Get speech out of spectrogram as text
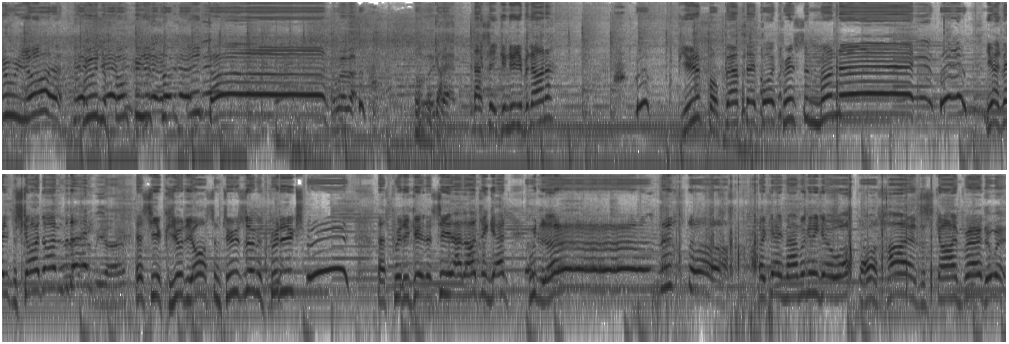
yeah! We're in the funkiest place in town! Oh, uh, oh my god. That's it. You can do your banana? Beautiful. Birthday boy Kristen Monday! Woo! You guys ready for skydiving today? We are. Let's see you because you're the awesome twosome. It's pretty extreme. That's pretty good. Let's see that odds again. We love this stuff. Okay, man, we're gonna go up oh, as high as the sky, bro. Do it.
